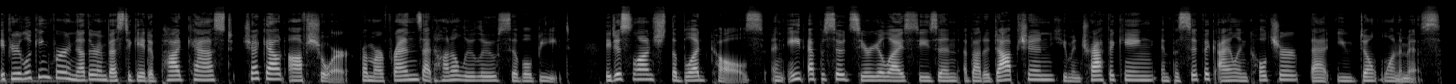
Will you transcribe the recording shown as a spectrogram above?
If you're looking for another investigative podcast, check out Offshore from our friends at Honolulu Civil Beat. They just launched The Blood Calls, an eight episode serialized season about adoption, human trafficking, and Pacific Island culture that you don't want to miss.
